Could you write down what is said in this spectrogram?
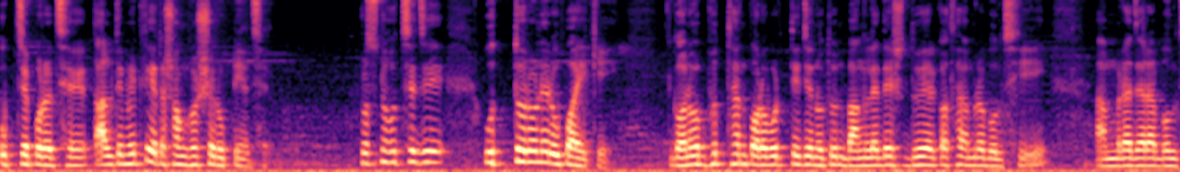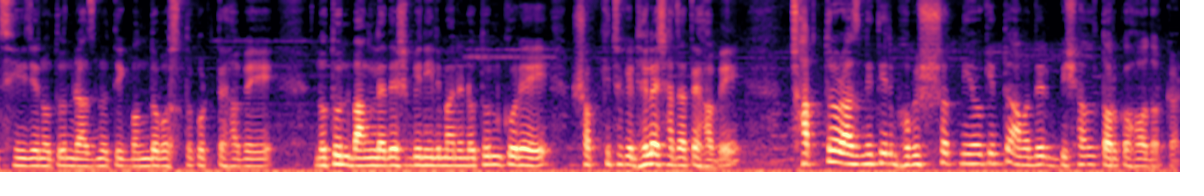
উপচে পড়েছে আলটিমেটলি এটা সংঘর্ষের রূপ নিয়েছে। প্রশ্ন হচ্ছে যে, উত্তরণের উপায় কী? গণ অভ্যুত্থান পরবর্তী যে নতুন বাংলাদেশ দুয়ের কথা আমরা বলছি, আমরা যারা বলছি যে নতুন রাজনৈতিক বন্দোবস্ত করতে হবে, নতুন বাংলাদেশ বিনির্মাণে নতুন করে সব কিছুকে ঢেলে সাজাতে হবে, ছাত্র রাজনীতির ভবিষ্যৎ নিয়েও কিন্তু আমাদের বিশাল তর্ক হওয়া দরকার।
